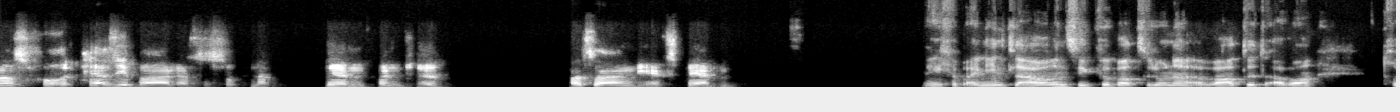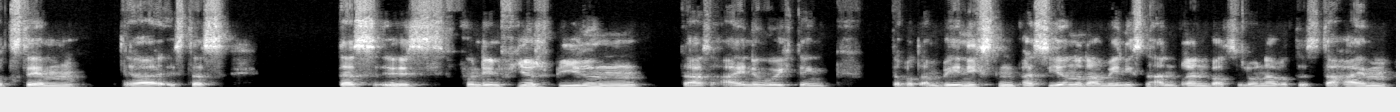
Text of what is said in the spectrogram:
das vorhersehbar, dass es so knapp werden könnte? Was sagen die Experten? Ich habe einen klareren Sieg für Barcelona erwartet, aber trotzdem ja, ist das, das ist von den vier Spielen das eine, wo ich denke, da wird am wenigsten passieren oder am wenigsten anbrennen. Barcelona wird es daheim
